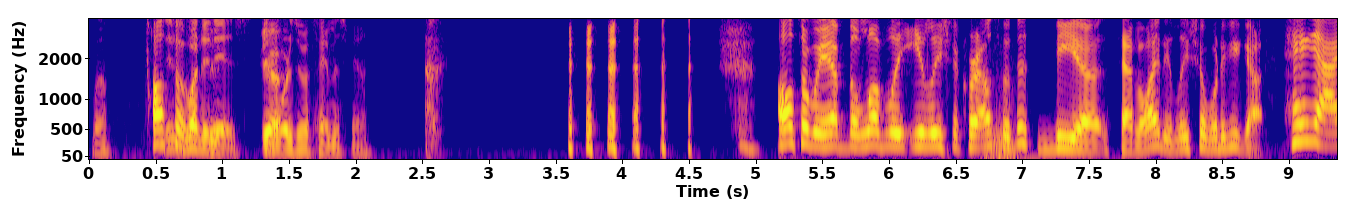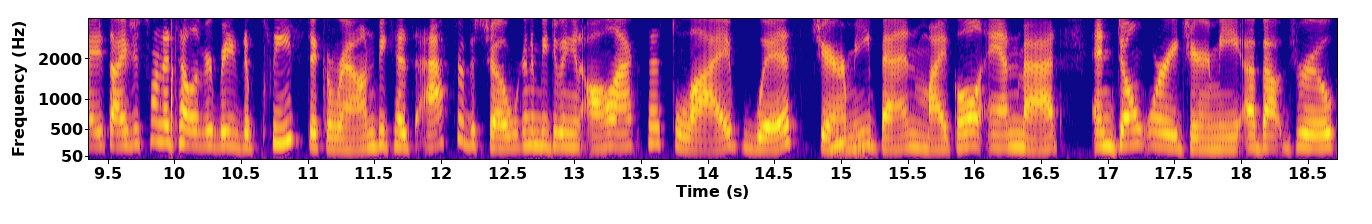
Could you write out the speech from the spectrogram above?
Well, also, it is what it is. Yeah. In the words of a famous man. Also, we have the lovely Elisha Krauss with us via satellite. Elisha, what have you got? Hey guys, I just want to tell everybody to please stick around because after the show, we're going to be doing an all access live with Jeremy, mm. Ben, Michael, and Matt. And don't worry, Jeremy, about Drew.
